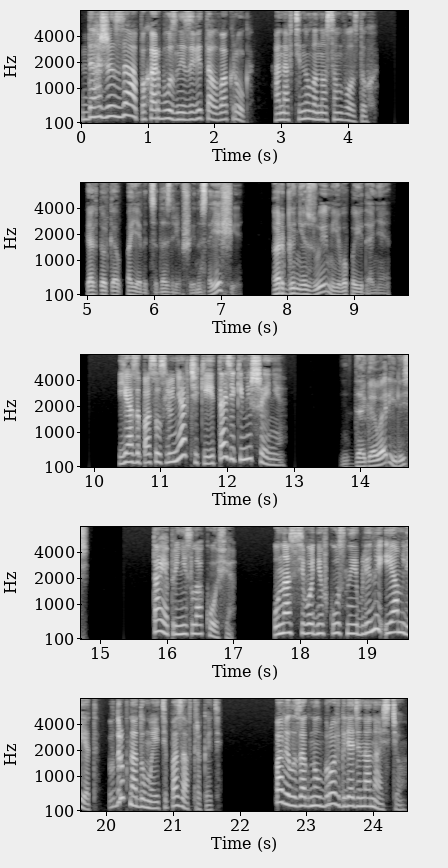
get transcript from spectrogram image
Даже запах арбузный завитал вокруг. Она втянула носом воздух. Как только появятся дозревшие настоящие, организуем его поедание. Я запасу слюнявчики и тазики мишени. Договорились. Тая принесла кофе. У нас сегодня вкусные блины и омлет. Вдруг надумаете позавтракать? Павел изогнул бровь, глядя на Настю.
